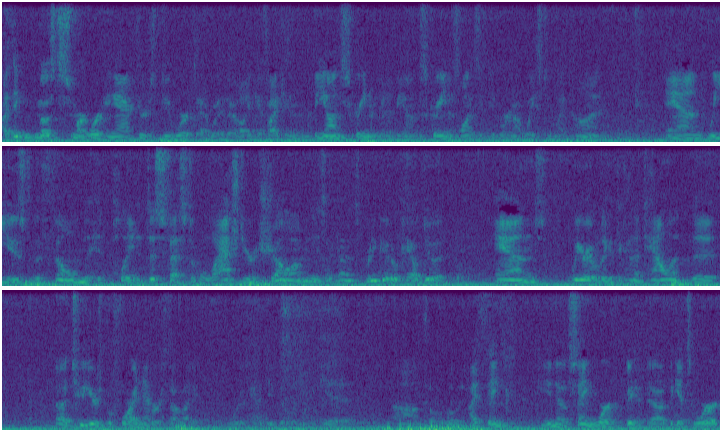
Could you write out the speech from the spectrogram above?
I think most smart working actors do work that way. They're like, if I can be on screen, I'm going to be on screen as long as people are not wasting my time. And we used the film that had played at this festival last year to show him, and he's like, oh, it's pretty good. Okay, I'll do it. And we were able to get the kind of talent that uh, two years before I never thought I would have had the ability to get. Um, I think, you know, saying work be, uh, begets work.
